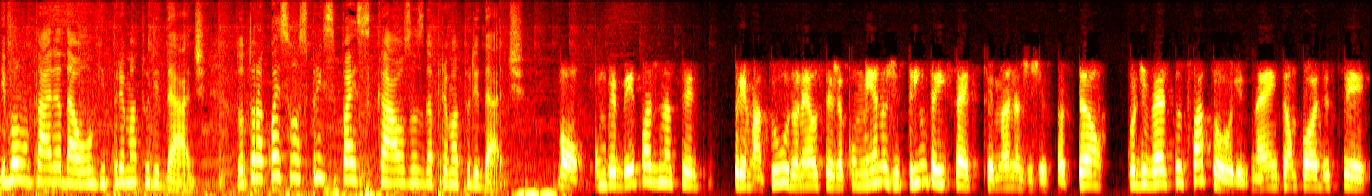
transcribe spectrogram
e voluntária da ONG Prematuridade. Doutora, quais são as principais causas da prematuridade? Bom, um bebê pode nascer prematuro, né, ou seja, com menos de 37 semanas de gestação, por diversos fatores, né? Então pode ser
